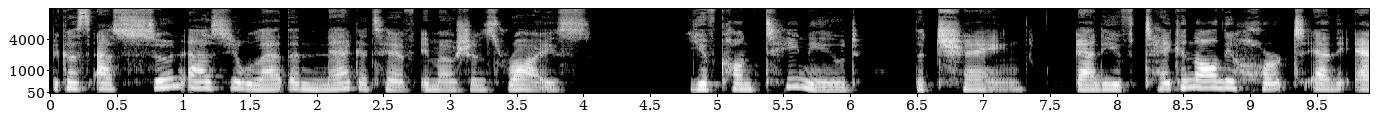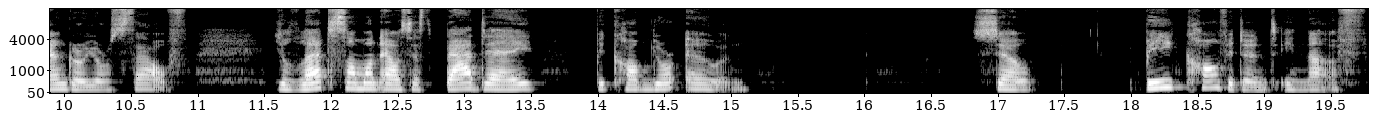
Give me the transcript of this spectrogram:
Because as soon as you let the negative emotions rise, you've continued the chain and you've taken on the hurt and the anger yourself. You let someone else's bad day become your own. So be confident enough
